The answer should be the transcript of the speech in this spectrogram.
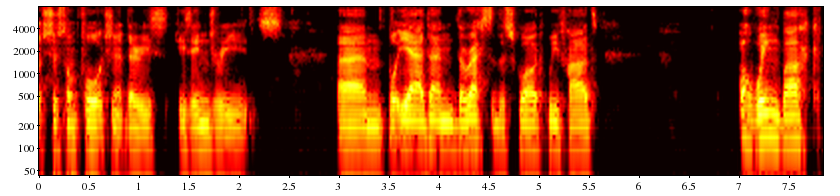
it's just unfortunate there is his injuries um, but yeah, then the rest of the squad we've had a wing back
